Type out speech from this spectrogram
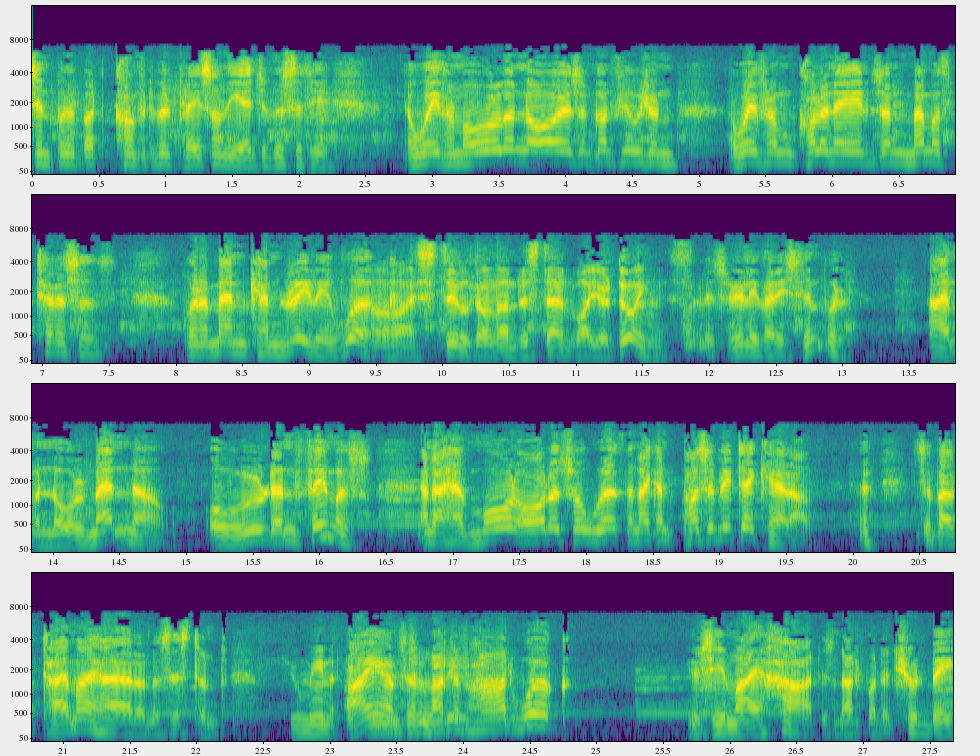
simple but comfortable place on the edge of the city. Away from all the noise and confusion. Away from colonnades and mammoth terraces. Where a man can really work. Oh, I still don't understand why you're doing this. Well, it's really very simple. I'm an old man now. Old and famous. And I have more orders for work than I can possibly take care of. it's about time I hired an assistant. You mean I am It's a lot of hard work. You see, my heart is not what it should be.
